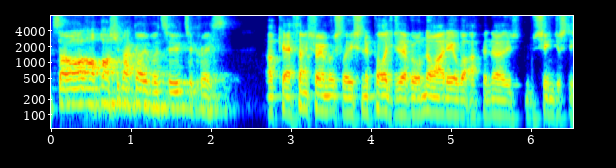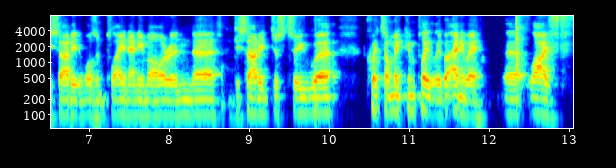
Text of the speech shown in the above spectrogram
so I'll, I'll, pass you back over to to Chris. Okay, thanks very much, Lewis, and apologies everyone. No idea what happened there. The machine just decided it wasn't playing anymore and uh, decided just to uh, quit on me completely. But anyway, uh, live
